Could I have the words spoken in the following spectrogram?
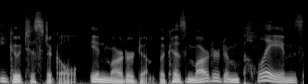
egotistical in martyrdom because martyrdom claims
